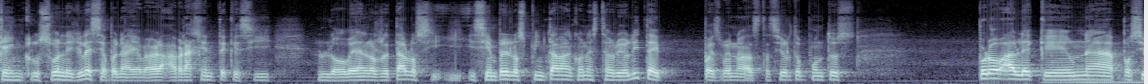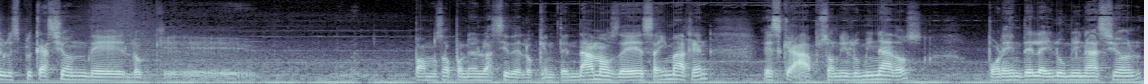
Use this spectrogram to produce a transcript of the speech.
que incluso en la iglesia, bueno, habrá, gente que sí lo vea en los retablos y, siempre los pintaban con esta aureolita y pues bueno, hasta cierto punto es probable que una posible explicación de lo que, vamos a ponerlo así, de lo que entendamos de esa imagen, es que ah, son iluminados, por ende, la iluminación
